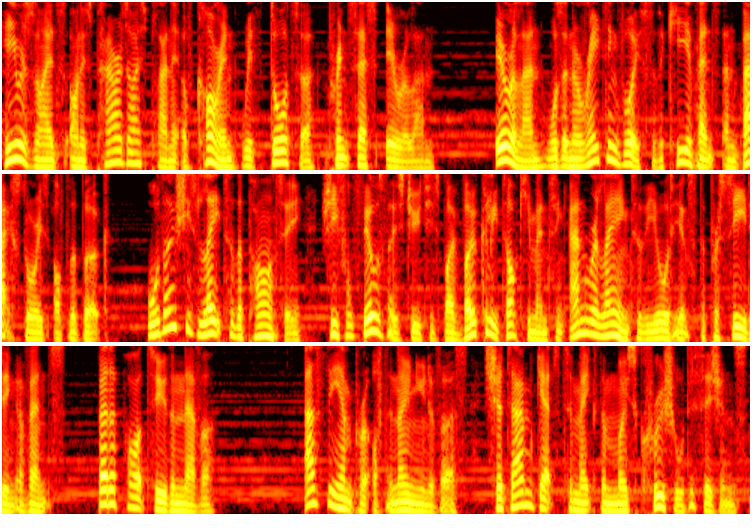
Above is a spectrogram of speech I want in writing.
He resides on his paradise planet of Corrin with daughter Princess Irulan. Irulan was a narrating voice for the key events and backstories of the book. Although she's late to the party, she fulfills those duties by vocally documenting and relaying to the audience the preceding events. Better part 2 than never. As the Emperor of the known universe, Shaddam gets to make the most crucial decisions.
